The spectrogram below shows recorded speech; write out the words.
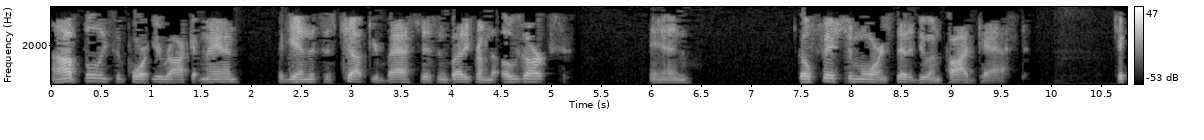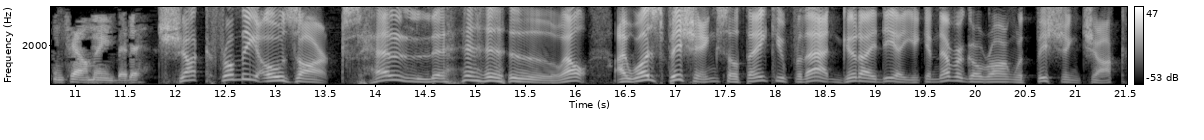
I fully support you, Rocket Man. Again, this is Chuck, your bass fishing buddy from the Ozarks. And go fish some more instead of doing podcast. Chicken chow mein, baby. Chuck from the Ozarks. Hello. Well, I was fishing, so thank you for that. Good idea. You can never go wrong with fishing, Chuck.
